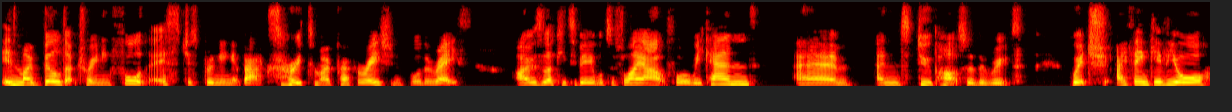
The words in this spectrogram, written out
in my build up training for this, just bringing it back, sorry, to my preparation for the race, I was lucky to be able to fly out for a weekend, um, and do parts of the route, which I think if you're,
